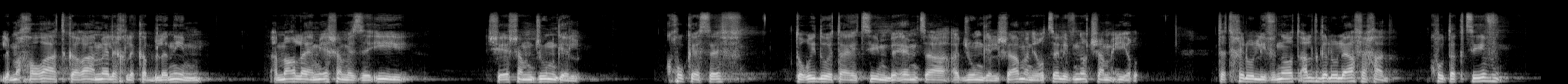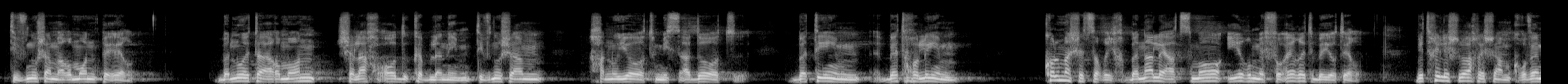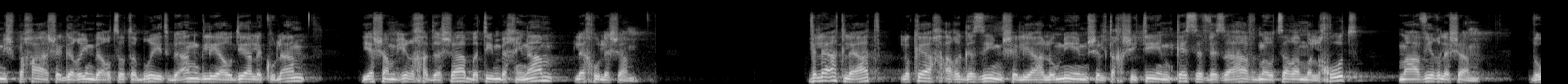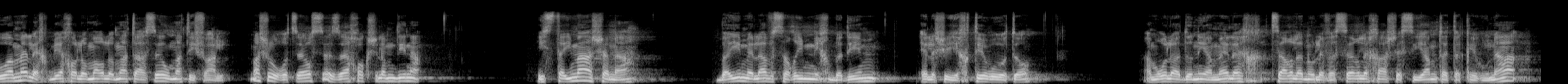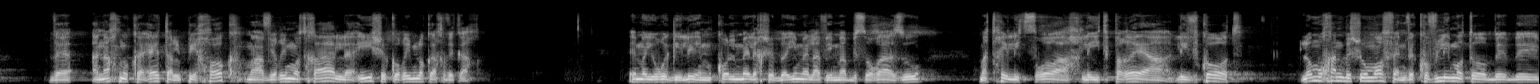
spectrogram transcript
למחרת קרא המלך לקבלנים, אמר להם, יש שם איזה אי שיש שם ג'ונגל, קחו כסף, תורידו את העצים באמצע הג'ונגל שם, אני רוצה לבנות שם עיר. תתחילו לבנות, אל תגלו לאף אחד, קחו תקציב, תבנו שם ארמון פאר. בנו את הארמון, שלח עוד קבלנים, תבנו שם חנויות, מסעדות, בתים, בית חולים, כל מה שצריך, בנה לעצמו עיר מפוארת ביותר. והתחיל לשלוח לשם קרובי משפחה שגרים בארצות הברית, באנגליה, הודיע לכולם, יש שם עיר חדשה, בתים בחינם, לכו לשם. ולאט לאט לוקח ארגזים של יהלומים, של תכשיטים, כסף וזהב מאוצר המלכות, מעביר לשם. והוא המלך, מי יכול לומר לו מה תעשה ומה תפעל? מה שהוא רוצה עושה, זה החוק של המדינה. הסתיימה השנה, באים אליו שרים נכבדים, אלה שהכתירו אותו, אמרו לו אדוני המלך, צר לנו לבשר לך שסיימת את הכהונה ואנחנו כעת על פי חוק מעבירים אותך לאיש שקוראים לו כך וכך. הם היו רגילים, כל מלך שבאים אליו עם הבשורה הזו מתחיל לצרוח, להתפרע, לבכות, לא מוכן בשום אופן וכובלים אותו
